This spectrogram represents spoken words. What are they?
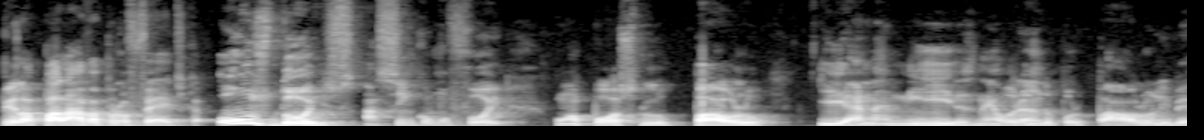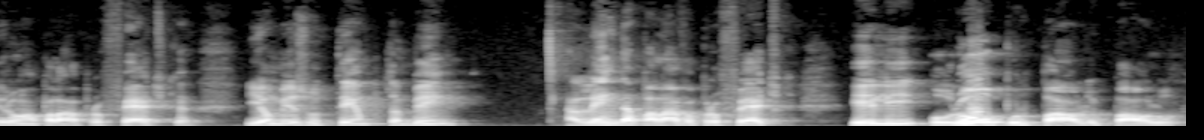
pela palavra profética, ou os dois, assim como foi com o apóstolo Paulo e Ananias, né, orando por Paulo, liberou uma palavra profética e ao mesmo tempo também, além da palavra profética, ele orou por Paulo e Paulo,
